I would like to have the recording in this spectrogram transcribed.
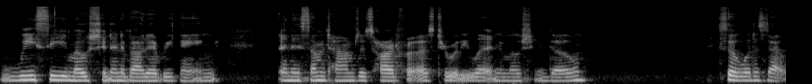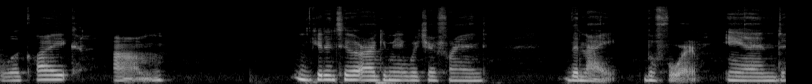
we see emotion in about everything. And sometimes it's hard for us to really let an emotion go so, what does that look like? Um, you get into an argument with your friend the night before, and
